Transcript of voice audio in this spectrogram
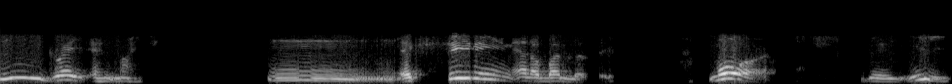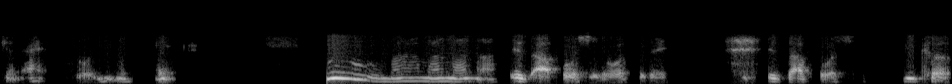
mm, great and mighty, mm, exceeding and abundantly, more than we can ask or even think. Ooh, my, my, my, my, is our portion on today. It's our portion because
